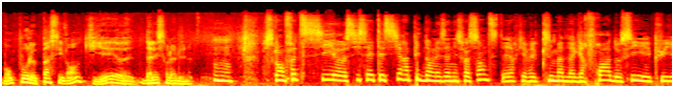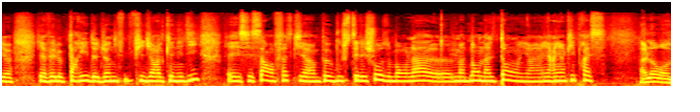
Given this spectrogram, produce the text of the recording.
bon, pour le pas suivant qui est d'aller sur la Lune. Mmh. Parce qu'en fait, si, euh, si ça a été si rapide dans les années 60, c'est-à-dire qu'il y avait le climat de la guerre froide aussi, et puis euh, il y avait le pari de John Fitzgerald Kennedy, et c'est ça en fait qui a un peu boosté les choses. Bon là, euh, maintenant on a le temps, il n'y a, rien qui presse. Alors,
